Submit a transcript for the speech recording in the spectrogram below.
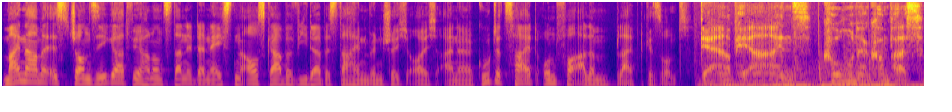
Mein Name ist John Siegert. Wir hören uns dann in der nächsten Ausgabe wieder. Bis dahin wünsche ich euch eine gute Zeit und vor allem bleibt gesund. Der RPA 1 Corona-Kompass.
